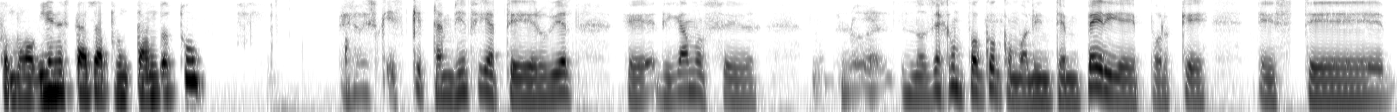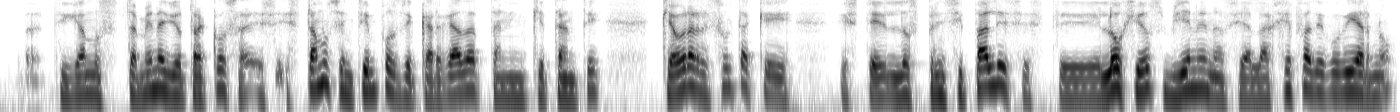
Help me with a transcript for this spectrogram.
Como bien estás apuntando tú. Pero es que, es que también, fíjate, Rubiel, eh, digamos, eh, nos deja un poco como la intemperie, porque, este, digamos, también hay otra cosa. Es, estamos en tiempos de cargada tan inquietante que ahora resulta que este, los principales este, elogios vienen hacia la jefa de gobierno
